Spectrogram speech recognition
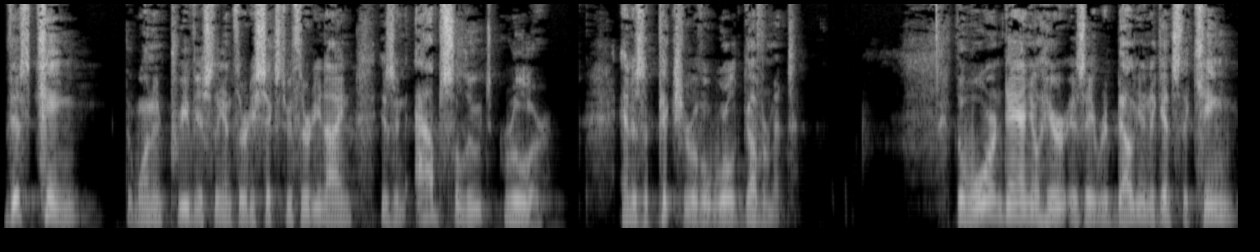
This king, the one in previously in 36 through 39, is an absolute ruler and is a picture of a world government. The war in Daniel here is a rebellion against the king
